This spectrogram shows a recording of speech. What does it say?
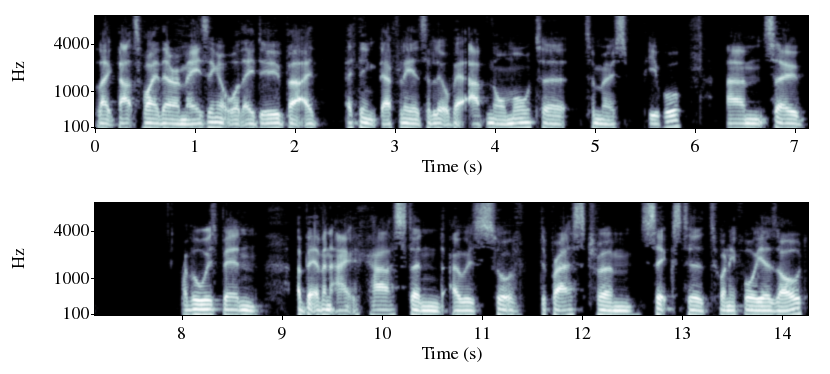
like that's why they're amazing at what they do. But I I think definitely it's a little bit abnormal to to most people. Um, so I've always been a bit of an outcast and I was sort of depressed from six to 24 years old.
